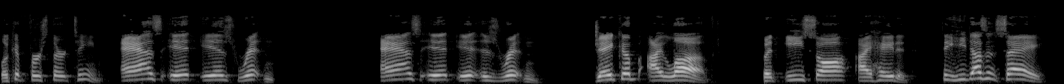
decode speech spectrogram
Look at verse 13. As it is written. As it is written. Jacob I loved, but Esau I hated. See, he doesn't say,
